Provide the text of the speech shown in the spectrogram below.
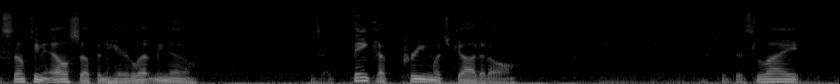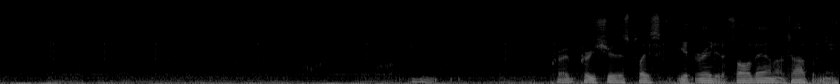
something else up in here, let me know. Because I think I pretty much got it all. Get this light. Probably pretty sure this place is getting ready to fall down on top of me.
